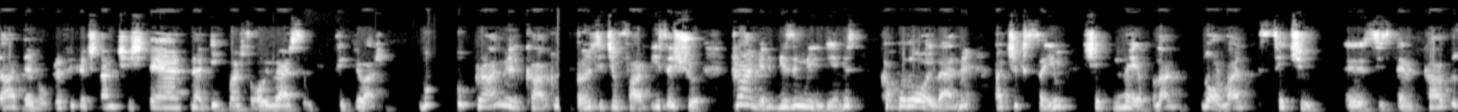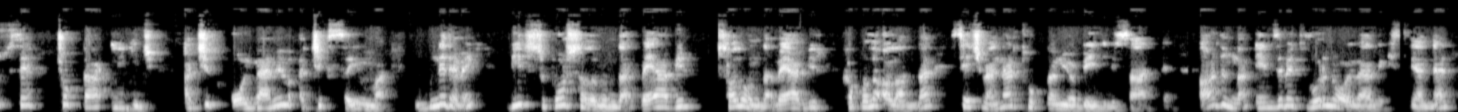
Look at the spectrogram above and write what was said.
daha demografik açıdan çeşitli eyaletler ilk başta oy versin fikri var. Bu, bu primary caucus ön seçim farkı ise şu. Primary bizim bildiğimiz kapalı oy verme, açık sayım şeklinde yapılan normal seçim e, sistemi. Caucus ise çok daha ilginç. Açık oy verme ve açık sayım var. Bu ne demek? Bir spor salonunda veya bir salonda veya bir kapalı alanda seçmenler toplanıyor belli bir saatte. Ardından Elizabeth Warren'a oy vermek isteyenler,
